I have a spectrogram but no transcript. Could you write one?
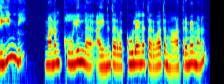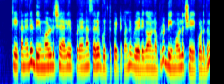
దీన్ని మనం కూలింగ్ అయిన తర్వాత కూల్ అయిన తర్వాత మాత్రమే మనం కేక్ అనేది డిమోల్డ్ చేయాలి. ఎప్పుడైనా సరే గుర్తుపెట్టుకోండి. వేడిగా ఉన్నప్పుడు డిమోల్డ్ చేయకూడదు.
